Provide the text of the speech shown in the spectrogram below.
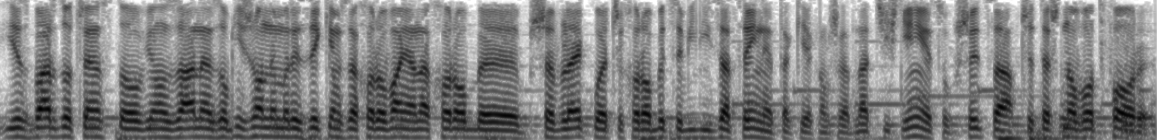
jest bardzo często wiązane z obniżonym ryzykiem zachorowania na choroby przewlekłe czy choroby cywilizacyjne, takie jak na przykład nadciśnienie, cukrzyca, czy też nowotwory.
